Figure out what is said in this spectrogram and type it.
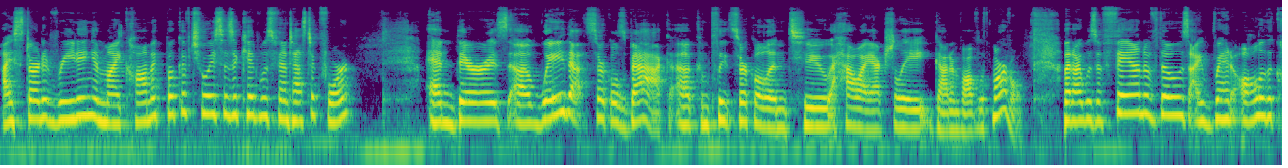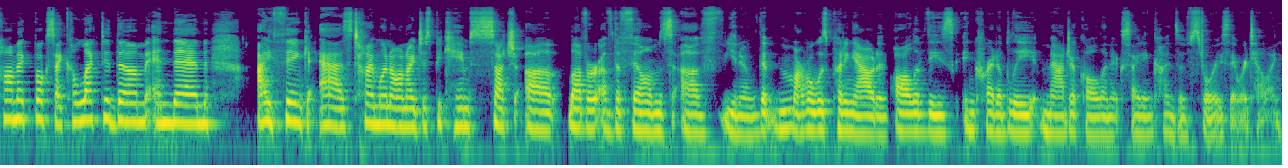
I started reading, and my comic book of choice as a kid was Fantastic Four. And there is a way that circles back, a complete circle into how I actually got involved with Marvel. But I was a fan of those. I read all of the comic books, I collected them. And then I think as time went on, I just became such a lover of the films of, you know, that Marvel was putting out and all of these incredibly magical and exciting kinds of stories they were telling.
